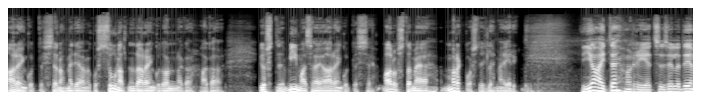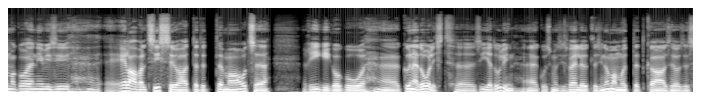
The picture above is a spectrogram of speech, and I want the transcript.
arengutesse, noh, me teame, kust suunalt need arengud on, aga, aga just viimase aja arengutesse. alustame Markost ja siis lähme Eerik. ja aitäh, Harri, et sa selle teema kohe niiviisi elavalt sisse juhatad, et ma otse Riigikogu äh, kõnetoolist äh, siia tulin, äh, kus ma siis välja ütlesin oma mõtted ka seoses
